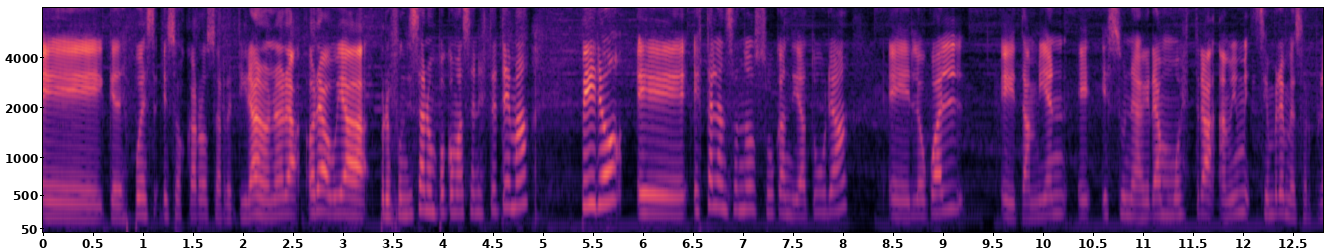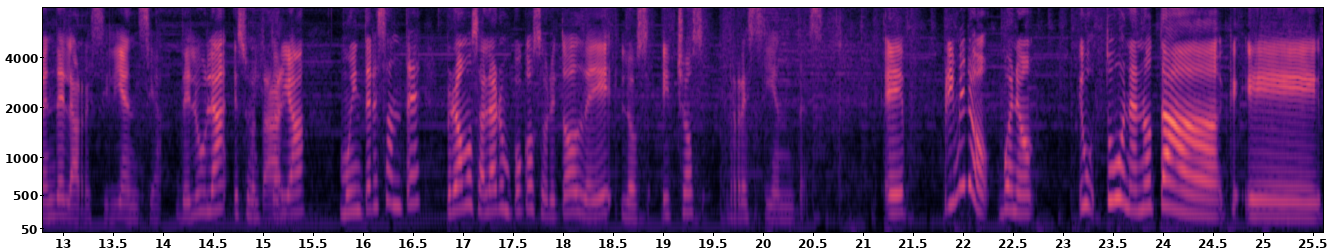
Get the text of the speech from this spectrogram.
Eh, que después esos carros se retiraron. Ahora, ahora voy a profundizar un poco más en este tema, pero eh, está lanzando su candidatura, lo cual también es una gran muestra. A mí siempre me sorprende la resiliencia de Lula. Es una historia muy interesante, pero vamos a hablar un poco sobre todo de los hechos recientes. primero, bueno, tuvo una nota eh,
